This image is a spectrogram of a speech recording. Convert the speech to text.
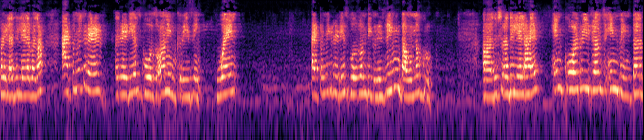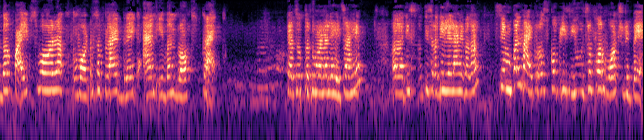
पहिला दिलेला बघा atomic radius goes on increasing when atomic radius goes on decreasing down a group अं, दुसरा दिलेला आहे in cold regions in winter the pipes for water supply break and even rocks crack त्याचं उत्तर तुम्हाला लिहायचं आहे तिसरं दिलेलं आहे बघा simple microscope is used for watch repair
